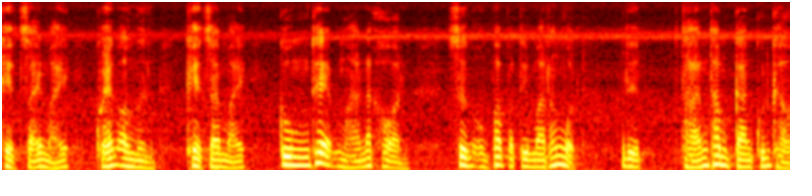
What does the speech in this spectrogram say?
เขตสายไหม แขวงเอาเงิน เขตสายไหม กรุงเทพมหานคร ซึ่งองค์พระปฏิมาทั้งหมดประดิษ ฐานถ้ำกลางขุนเขา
